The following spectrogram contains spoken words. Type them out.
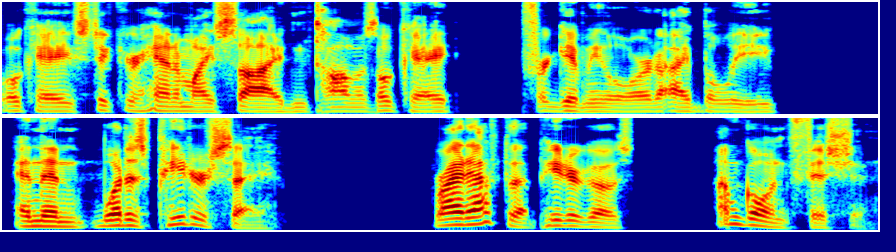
okay, stick your hand in my side. And Thomas, okay, forgive me, Lord, I believe. And then what does Peter say? Right after that, Peter goes, I'm going fishing.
